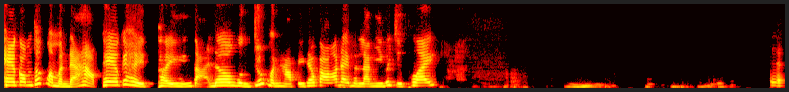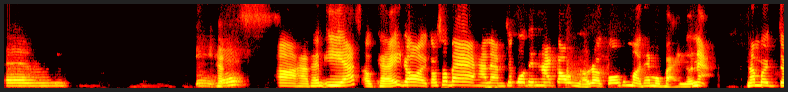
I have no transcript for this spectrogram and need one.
Theo công thức mà mình đã học theo cái thì, thì hiện tại đơn vần trước mình học thì theo con ở đây mình làm gì với chữ play? Um, es À, Hà thêm yes ok. Rồi, câu số 3, Hà làm cho cô thêm hai câu nữa rồi cô sẽ mời thêm một bạn nữa nè. Number 3.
